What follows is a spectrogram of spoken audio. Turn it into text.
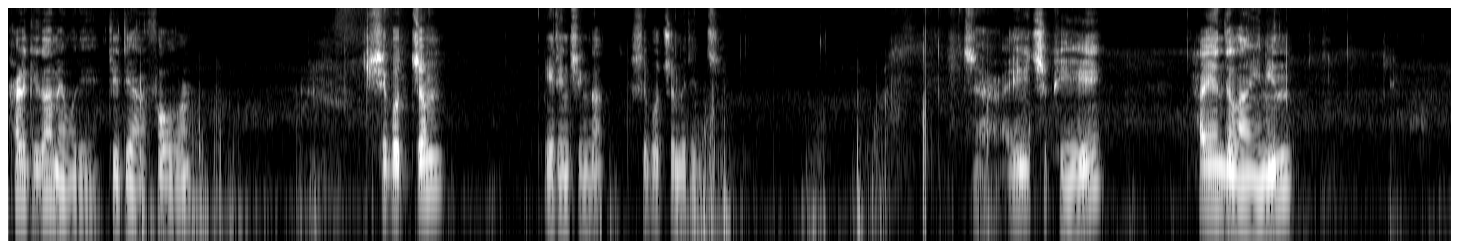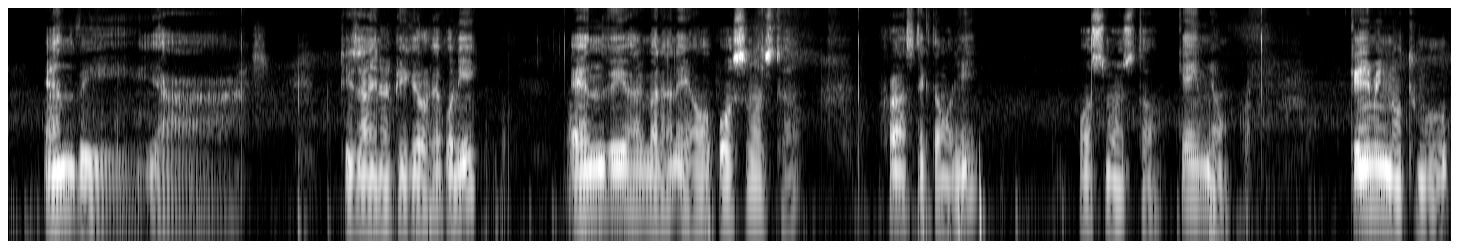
8기가 메모리 DDR4 15.1인치인가? 15.1인치. 자 HP 하이엔드 라인인 NV 야 디자인을 비교를 해보니 NV 할만하네요. 보스몬스터 플라스틱 덩어리 보스몬스터 게임용 게이밍 노트북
